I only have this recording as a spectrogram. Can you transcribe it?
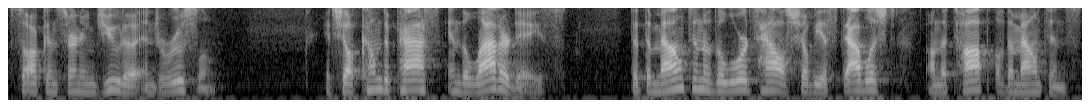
saw concerning Judah and Jerusalem. It shall come to pass in the latter days that the mountain of the Lord's house shall be established on the top of the mountains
